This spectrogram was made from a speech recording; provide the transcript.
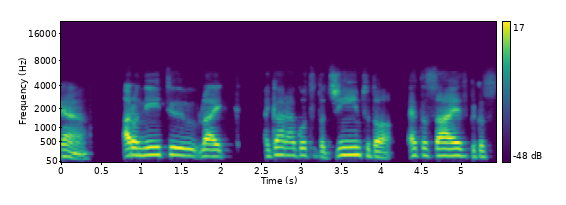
Yeah. I don't need to like I gotta go to the gym to the exercise because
